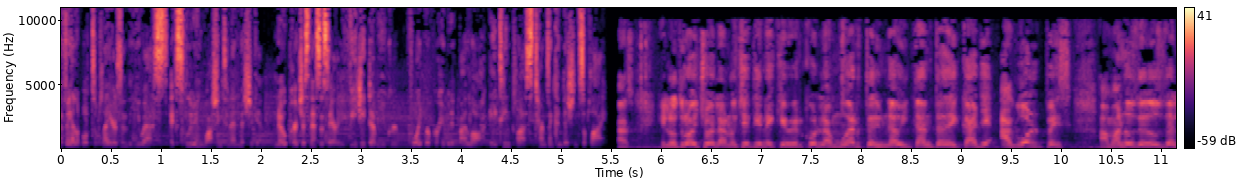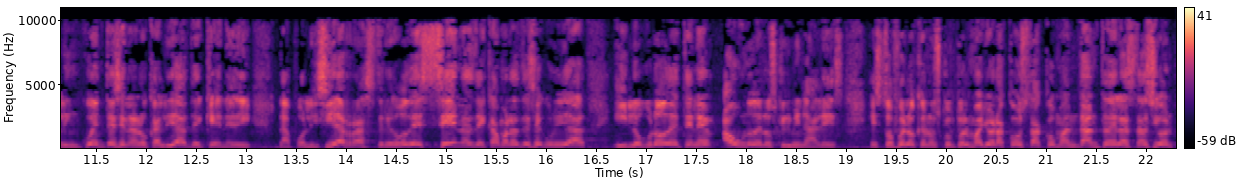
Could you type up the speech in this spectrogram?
Available to players in the U.S., excluding Washington and Michigan. No purchase necessary. VGW Group. Void or prohibited by law. 18 plus. Terms and conditions apply. El otro hecho de la noche tiene que ver con la muerte de un habitante de calle a golpes a manos de dos delincuentes en la localidad de Kennedy. La policía rastreó decenas de cámaras de seguridad y logró detener a uno de los criminales. Esto fue lo que nos contó el mayor Acosta, comandante de la estación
